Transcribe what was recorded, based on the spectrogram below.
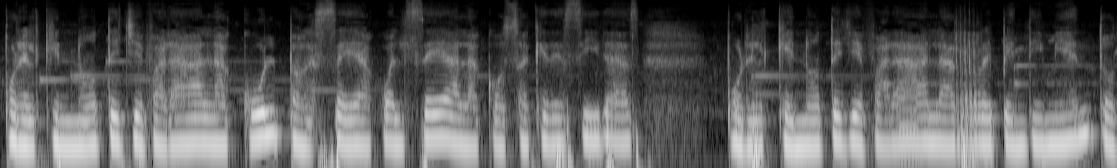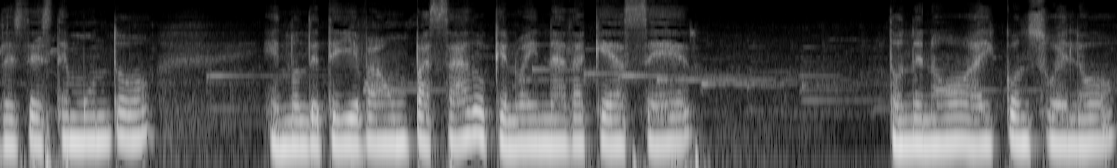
por el que no te llevará a la culpa, sea cual sea la cosa que decidas, por el que no te llevará al arrepentimiento desde este mundo en donde te lleva a un pasado que no hay nada que hacer, donde no hay consuelo.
